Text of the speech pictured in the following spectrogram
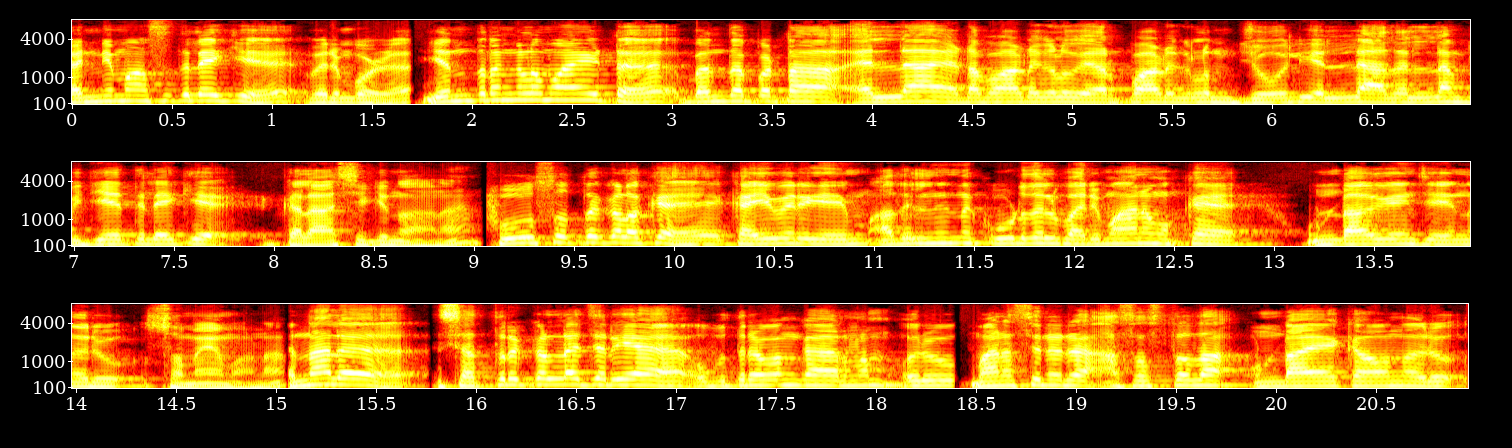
കന്യമാസത്തിലേക്ക് വരുമ്പോൾ യന്ത്രങ്ങളുമായിട്ട് ബന്ധപ്പെട്ട എല്ലാ ഇടപാടുകളും ഏർപ്പാടുകളും ജോലി എല്ലാം അതെല്ലാം വിജയത്തിലേക്ക് കലാശിക്കുന്നതാണ്. ഭൂസ്വത്തുക്കളൊക്കെ കൈവരികയും അതിൽ നിന്ന് കൂടുതൽ വരുമാനമൊക്കെ ഉണ്ടാകുകയും ചെയ്യുന്ന ഒരു സമയമാണ്. എന്നാൽ ശത്രുക്കളുടെ ചെറിയ ഉപദ്രവം കാരണം ഒരു മനസ്സിനൊരു അസ്വസ്ഥത ഉണ്ടായേക്കാവുന്ന ഒരു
